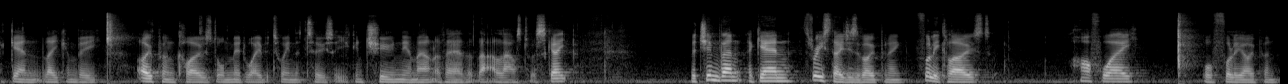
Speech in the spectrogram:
Again, they can be open, closed, or midway between the two, so you can tune the amount of air that that allows to escape. The chin vent, again, three stages of opening, fully closed, halfway, or fully open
